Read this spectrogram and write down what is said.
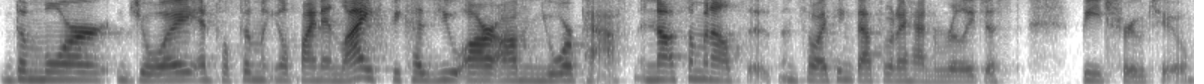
the more joy and fulfillment you'll find in life because you are on your path and not someone else's and so i think that's what i had to really just be true to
